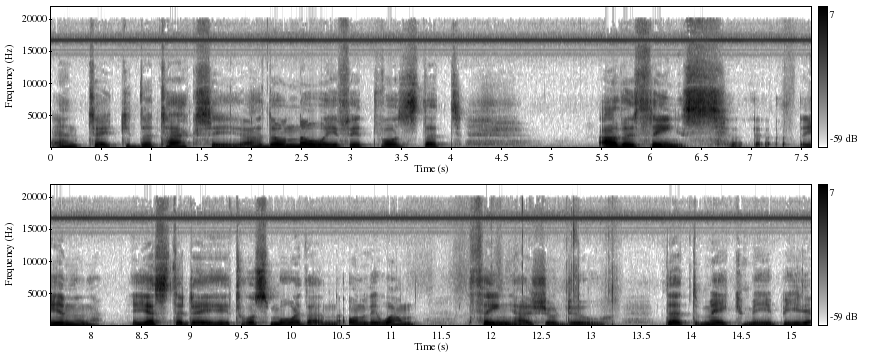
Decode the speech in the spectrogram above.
and take the taxi. I don't know if it was that other things uh, in yesterday it was more than only one thing I should do that make me be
